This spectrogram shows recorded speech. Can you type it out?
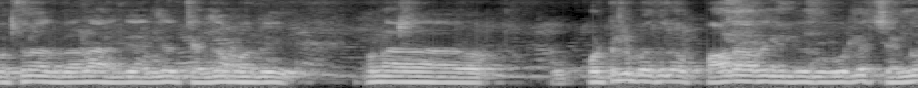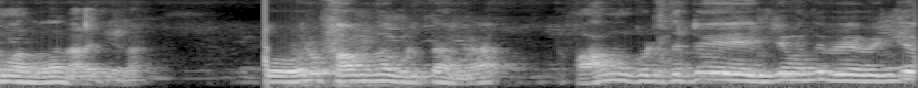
கொத்தனார் வேலை அங்கே அங்கே செங்கமால் இப்போ நான் பொட்டல் பத்தில் பாடாரஞ்சு ஊரில் செங்கமாவில் தான் நினைக்கிறேன் ஒரு ஃபார்ம் தான் கொடுத்தாங்க. ஃபார்ம் கொடுத்துட்டு இங்கே வந்து இங்கே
